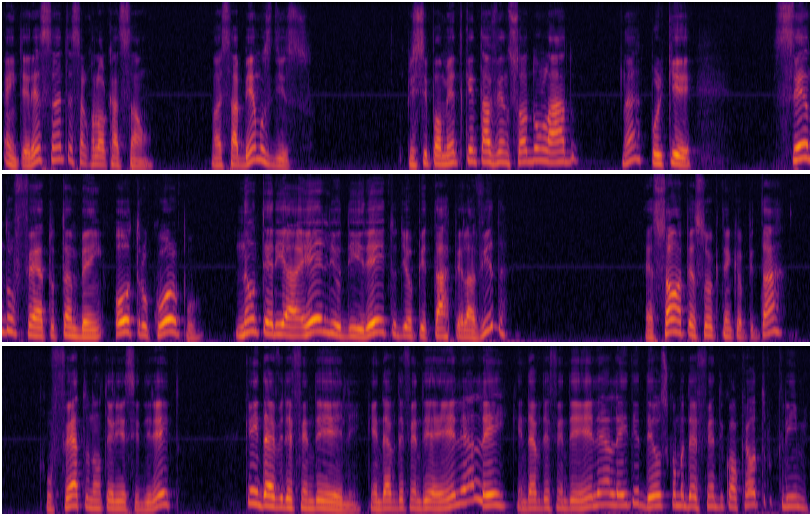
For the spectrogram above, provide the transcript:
É interessante essa colocação. Nós sabemos disso. Principalmente quem está vendo só de um lado, né? Porque sendo o feto também outro corpo, não teria ele o direito de optar pela vida? É só uma pessoa que tem que optar? O feto não teria esse direito? Quem deve defender ele? Quem deve defender ele é a lei. Quem deve defender ele é a lei de Deus, como defende qualquer outro crime.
